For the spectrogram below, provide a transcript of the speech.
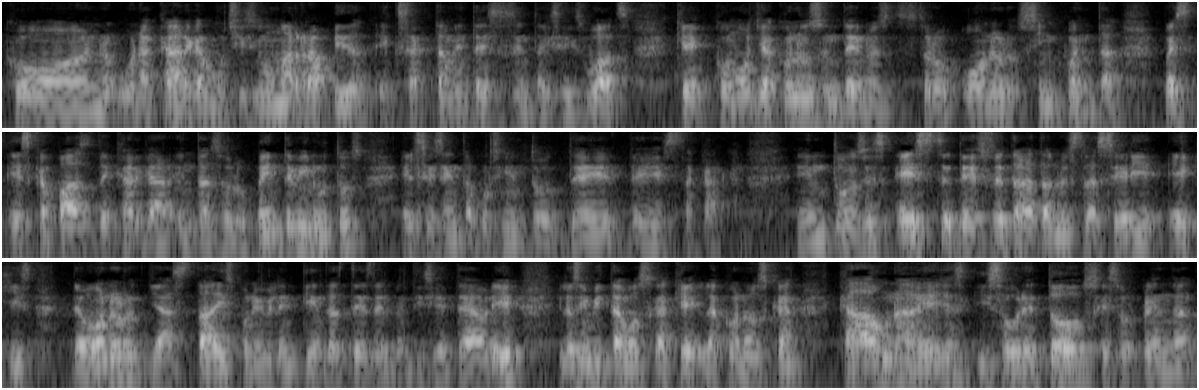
con, una carga muchísimo más rápida, exactamente de 66 watts, que como ya conocen de nuestro Honor 50, pues es capaz de cargar en tan solo 20 minutos el 60% de, de, esta carga. Entonces, este, de eso se trata nuestra serie X de Honor, ya está disponible en tiendas desde el 27 de abril y los invitamos a que la conozcan cada una de ellas y sobre todo se sorprendan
